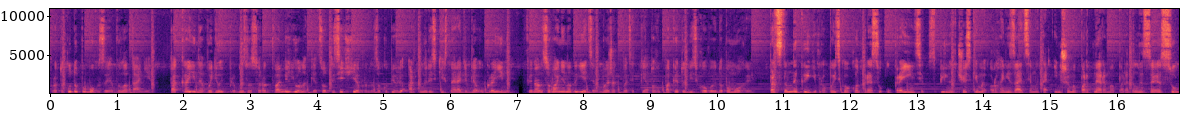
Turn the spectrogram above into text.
Про таку допомогу заявила Данія. Так країна виділить приблизно 42 мільйона 500 тисяч євро на закупівлю артилерійських снарядів для України. Фінансування надається в межах 25-го пакету військової допомоги. Представники Європейського конгресу українців спільно з чеськими організаціями та іншими партнерами передали ЗСУ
